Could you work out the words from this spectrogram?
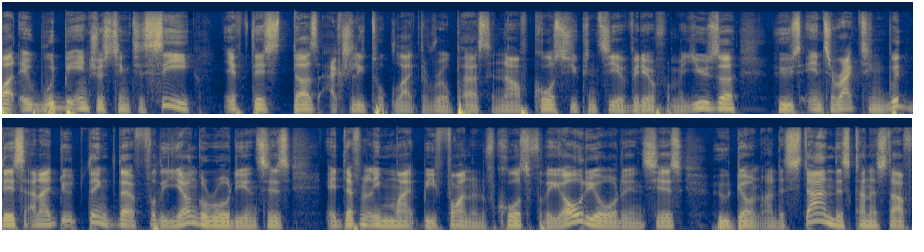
but it would be interesting to see if this does actually talk like the real person. Now, of course, you can see a video from a user who's interacting with this, and I do think that for the younger audiences, it definitely might be fun. And of course, for the older audiences who don't understand this kind of stuff,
